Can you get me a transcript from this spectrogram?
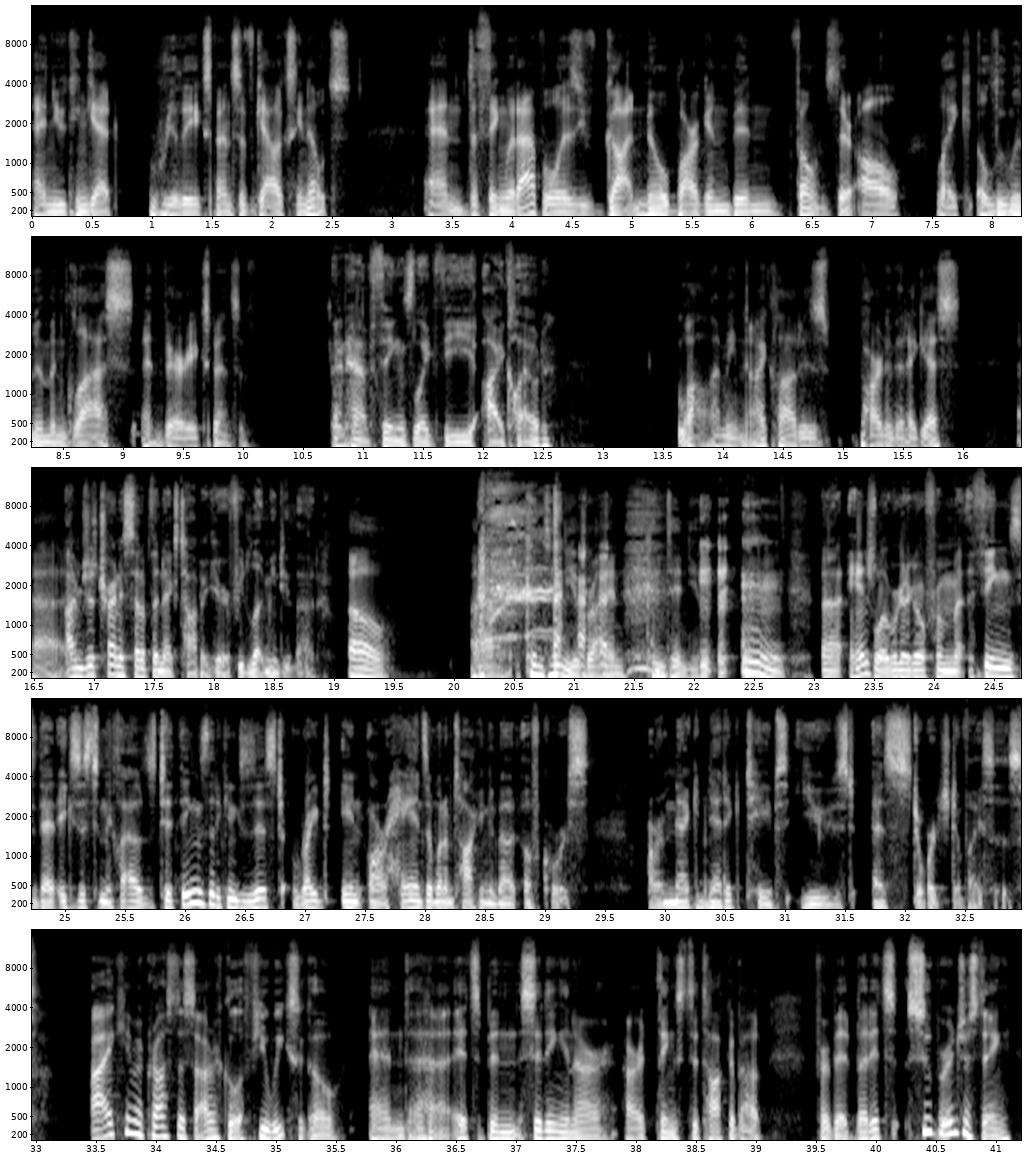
and you can get really expensive Galaxy Notes. And the thing with Apple is you've got no bargain bin phones. They're all like aluminum and glass and very expensive. And have things like the iCloud. Well, I mean, iCloud is part of it, I guess. Uh, I'm just trying to set up the next topic here. If you'd let me do that, oh, uh, continue, Brian. Continue. uh, Angelo, we're going to go from things that exist in the clouds to things that can exist right in our hands. And what I'm talking about, of course, are magnetic tapes used as storage devices. I came across this article a few weeks ago, and uh, it's been sitting in our our things to talk about for a bit. But it's super interesting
